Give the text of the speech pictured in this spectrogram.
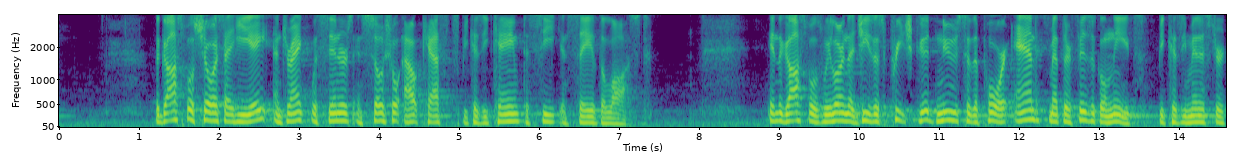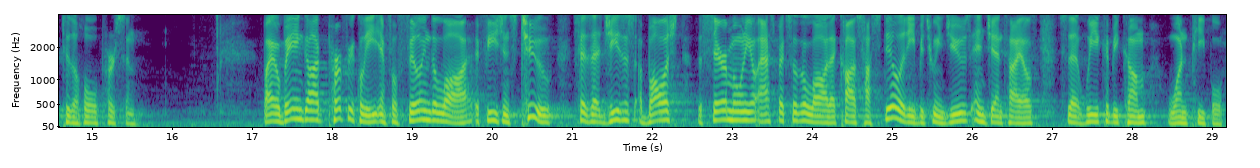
The Gospels show us that he ate and drank with sinners and social outcasts because he came to seek and save the lost. In the Gospels, we learn that Jesus preached good news to the poor and met their physical needs because he ministered to the whole person. By obeying God perfectly and fulfilling the law, Ephesians 2 says that Jesus abolished the ceremonial aspects of the law that caused hostility between Jews and Gentiles so that we could become one people.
